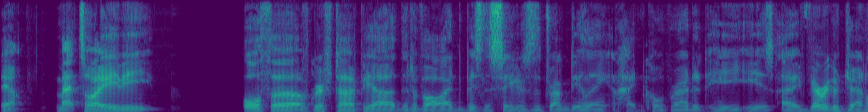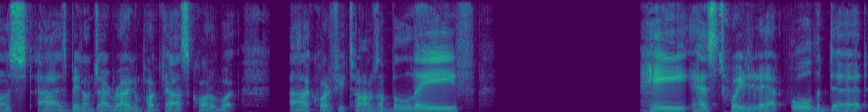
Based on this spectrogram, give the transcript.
Now, Matt Taibbi author of Griftopia, The Divide, The Business Secrets of the Drug Dealing, and Hate Incorporated. He is a very good journalist. Uh, has been on Joe Rogan podcast quite a uh, quite a few times, I believe. He has tweeted out all the dirt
